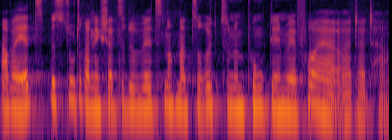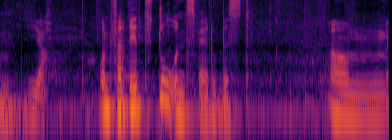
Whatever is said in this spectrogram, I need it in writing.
Aber jetzt bist du dran. Ich schätze, du willst noch mal zurück zu einem Punkt, den wir vorher erörtert haben. Ja. Und verrätst du uns, wer du bist? Ähm,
